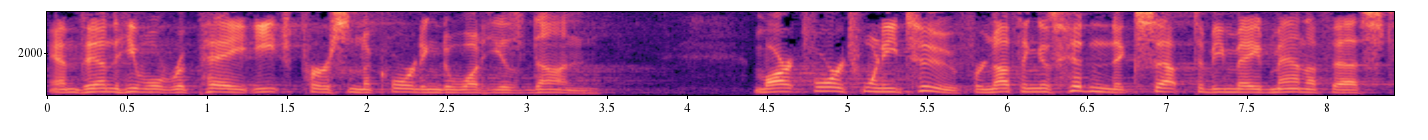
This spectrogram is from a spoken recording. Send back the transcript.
and then he will repay each person according to what he has done. Mark 4, 22. For nothing is hidden except to be made manifest,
